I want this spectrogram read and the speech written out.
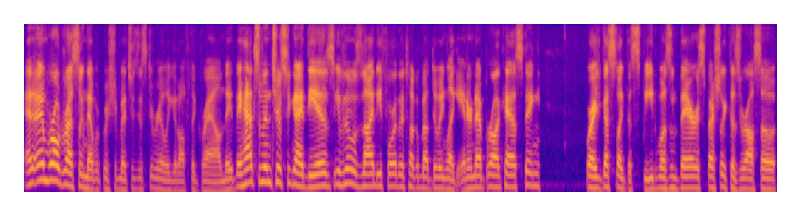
and, and World Wrestling Network, we should mention, just to really get off the ground. They they had some interesting ideas, even though it was '94. They talk about doing like internet broadcasting, where I guess like the speed wasn't there, especially because they're also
